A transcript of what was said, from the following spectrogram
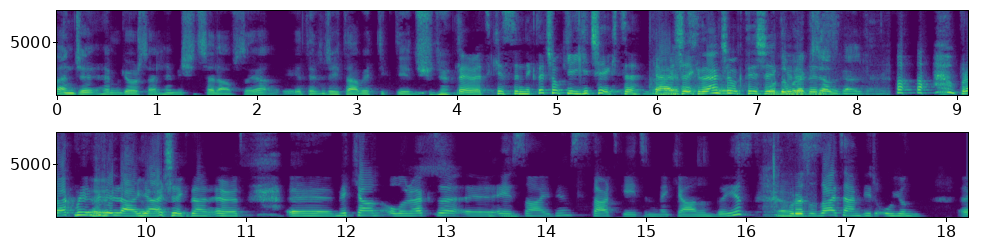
Bence hem görsel hem işitsel hafızaya yeterince hitap ettik diye düşünüyorum. Evet kesinlikle çok ilgi çekti. Gerçekten Evet, çok evet. teşekkür Burada ederiz. bırakacağız galiba. Bırakmayabilirler Evet, evet. gerçekten evet. Ee, mekan olarak da e, ev sahibim Startgate'in mekanındayız. Evet. Burası zaten bir oyun e,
